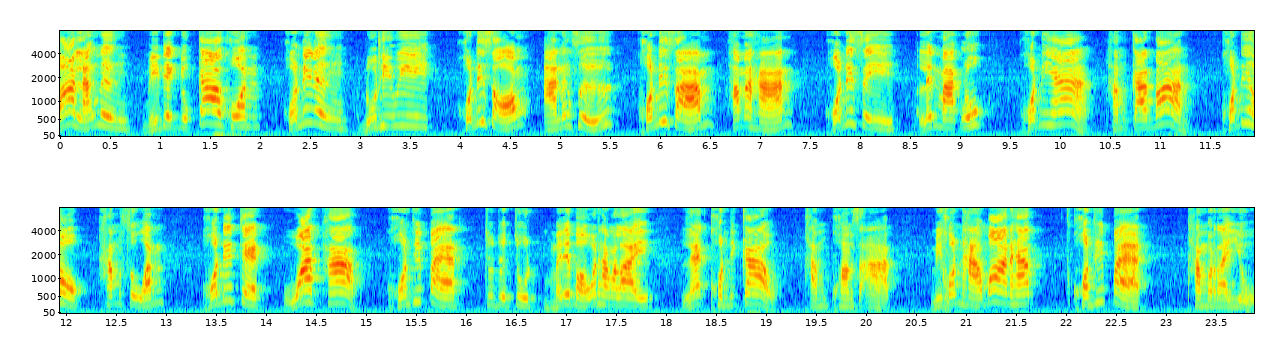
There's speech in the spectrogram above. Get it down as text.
บ้านหลังหนึ่งมีเด็กอยู่ 9 คน คนที่1ดูทีวี คนที่2อ่านหนังสือ คนที่3ทำอาหาร คนที่4เล่นหมากรุก คนที่ 5ทำการบ้าน คนที่ 6ทำสวน คนที่ 7 วาดภาพ คนที่ 8 จุดจุดๆๆไม่ได้บอกว่าทำอะไร และคนที่ 9ทำความสะอาด มีคนถามว่านะครับ คนที่ 8ทำอะไรอยู่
